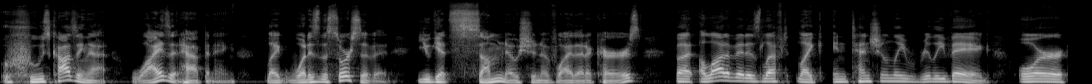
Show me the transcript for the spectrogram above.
who's causing that? Why is it happening? Like what is the source of it? You get some notion of why that occurs, but a lot of it is left like intentionally really vague or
